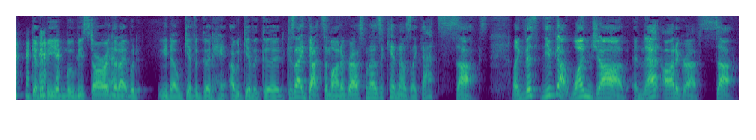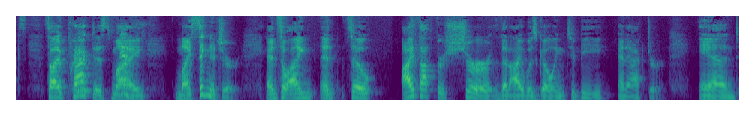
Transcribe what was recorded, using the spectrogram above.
going to be a movie star, that I would, you know, give a good, ha- I would give a good, because I got some autographs when I was a kid, and I was like, that sucks. Like this, you've got one job, and that autograph sucks. So I practiced my yeah. my signature, and so I and so I thought for sure that I was going to be an actor, and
